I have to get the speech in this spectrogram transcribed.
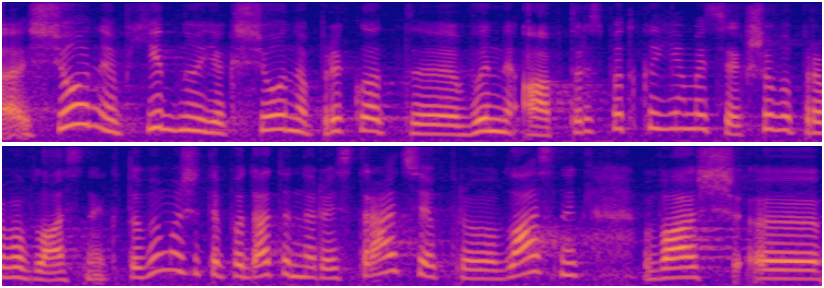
Е, Що необхідно, якщо, наприклад, е, ви не автор спадкоємець, якщо ви правовласник, то ви можете подати на реєстрацію як правовласник ваш е,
